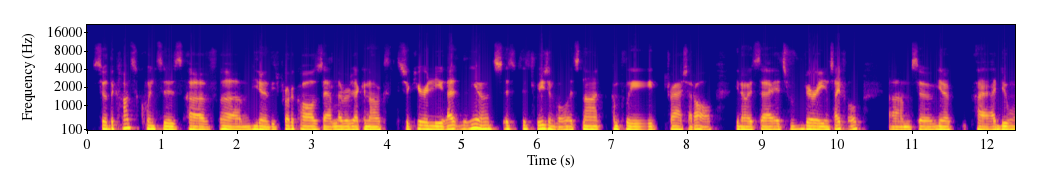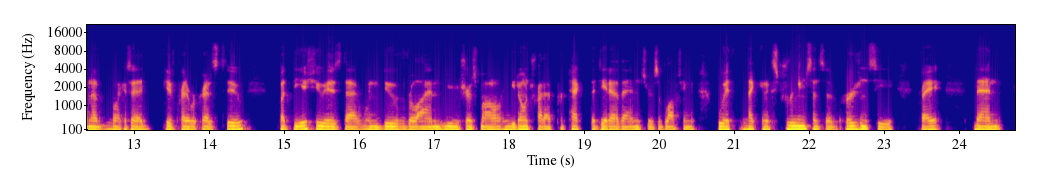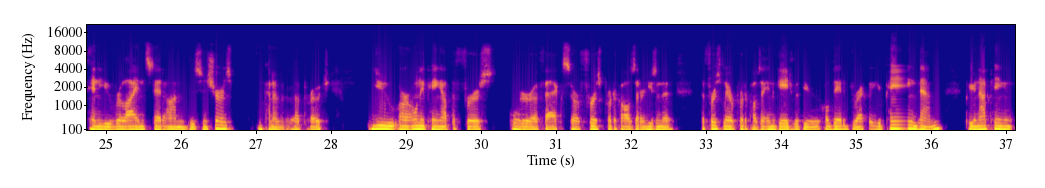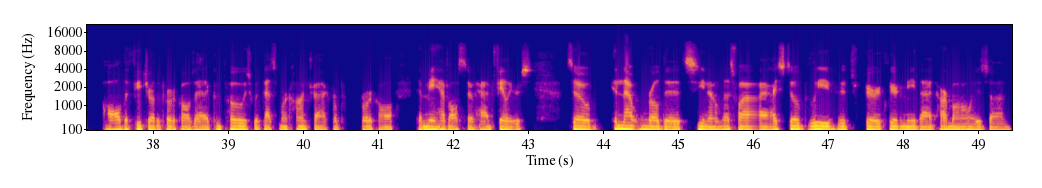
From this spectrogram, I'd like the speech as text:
So the consequences of um, you know these protocols that leverage economic security, that, you know, it's, it's, it's reasonable. It's not complete trash at all. You know, it's uh, it's very insightful. Um, so you know, I, I do want to, like I said, give credit where credit's due. But the issue is that when you do rely on your insurance model and you don't try to protect the data that enters the blockchain with like an extreme sense of urgency, right? Then and you rely instead on this insurance kind of approach, you are only paying out the first order effects or first protocols that are using the, the first layer protocols that engage with your Oracle data directly. You're paying them, but you're not paying all the future other protocols that are composed with that smart contract or protocol that may have also had failures. So in that world, it's you know that's why I still believe it's very clear to me that our model is um,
